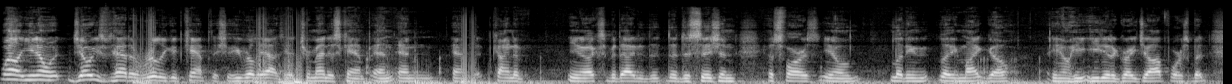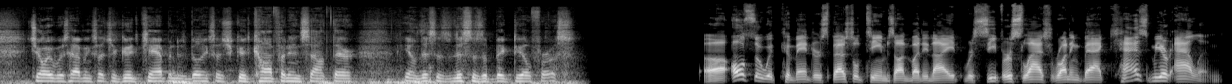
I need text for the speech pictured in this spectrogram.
Well, you know, Joey's had a really good camp this year. He really has. He had a tremendous camp, and and and it kind of, you know, expedited the, the decision as far as you know letting letting Mike go. You know, he, he did a great job for us, but Joey was having such a good camp and was building such good confidence out there. You know, this is this is a big deal for us. Uh, also with Commander special teams on Monday night, receiver slash running back Kazmeir Allen,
